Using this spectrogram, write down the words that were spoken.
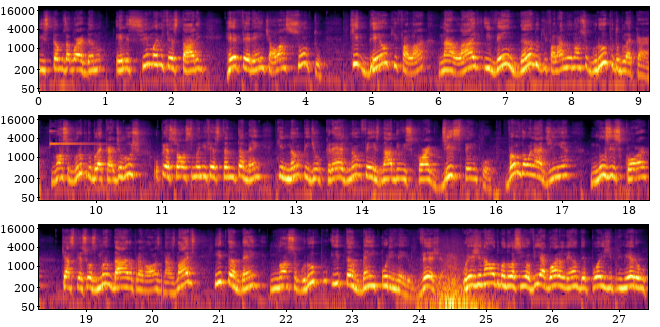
Estamos aguardando eles se manifestarem referente ao assunto que deu o que falar na live e vem dando o que falar no nosso grupo do Black Car. Nosso grupo do Black Car de luxo, o pessoal se manifestando também, que não pediu crédito, não fez nada e o score despencou. Vamos dar uma olhadinha nos score que as pessoas mandaram para nós nas lives e também no nosso grupo e também por e-mail. Veja, o Reginaldo mandou assim, eu vi agora, Leandro, depois de primeiro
